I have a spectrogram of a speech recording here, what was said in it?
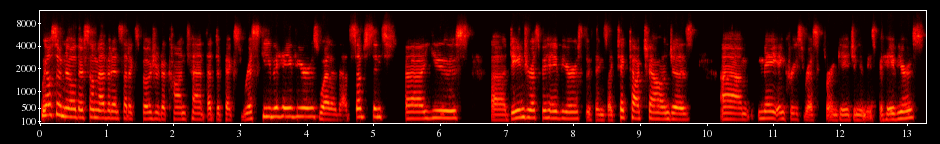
We also know there's some evidence that exposure to content that depicts risky behaviors, whether that's substance uh, use, uh, dangerous behaviors through things like TikTok challenges, um, may increase risk for engaging in these behaviors.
